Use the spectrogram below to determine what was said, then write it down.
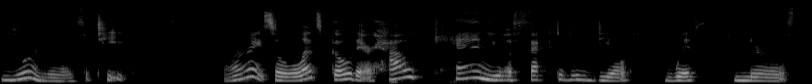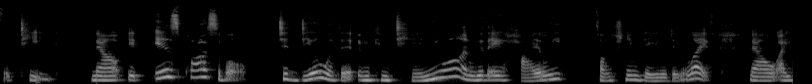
your neurofatigue. All right, so let's go there. How can you effectively deal with neurofatigue? Now, it is possible to deal with it and continue on with a highly functioning day to day life. Now, I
